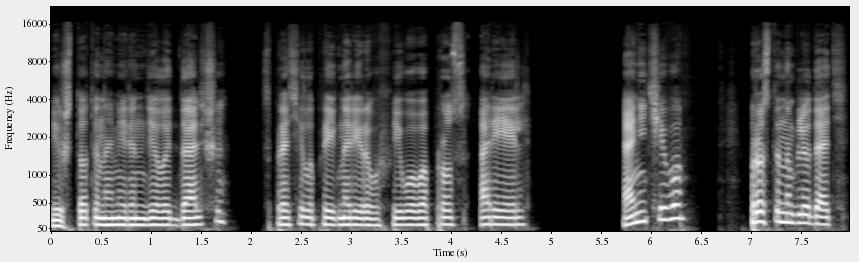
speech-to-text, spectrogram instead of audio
«И что ты намерен делать дальше?» — спросила, проигнорировав его вопрос, Ариэль. «А ничего. Просто наблюдать.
